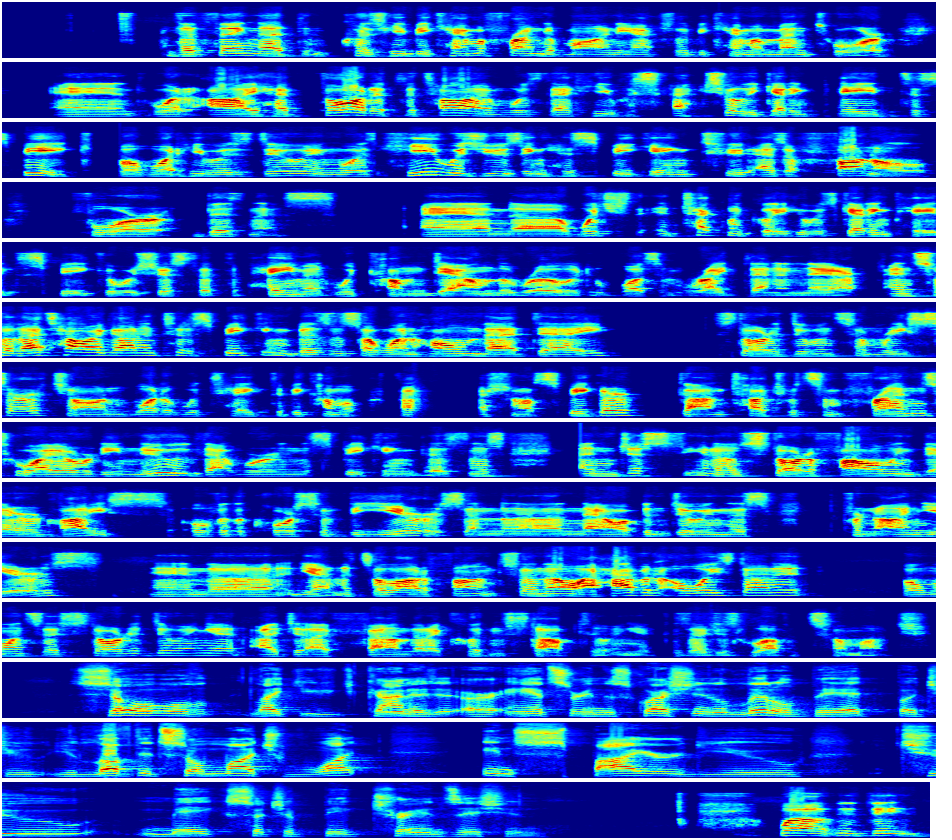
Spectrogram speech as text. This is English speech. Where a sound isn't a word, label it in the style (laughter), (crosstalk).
the thing that, because he became a friend of mine, he actually became a mentor. And what I had thought at the time was that he (laughs) was actually getting paid to speak. But what he was doing was he was using his speaking to as a funnel for business. And uh, which and technically he was getting paid to speak. It was just that the payment would come down the road. It wasn't right then and there. And so that's how I got into the speaking business. I went home that day, started doing some research on what it would take to become a professional professional speaker, got in touch with some friends who I already knew that were in the speaking business, and just, you know, started following their advice over the course of the years. And uh, now I've been doing this for nine years. And uh, yeah, and it's a lot of fun. So, no, I haven't always done it. But once I started doing it, I, I found that I couldn't stop doing it because I just love it so much. So, like you kind of are answering this question a little bit, but you you loved it so much. What inspired you to make such a big transition? Well, they,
